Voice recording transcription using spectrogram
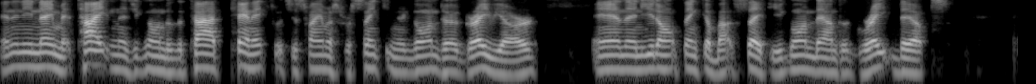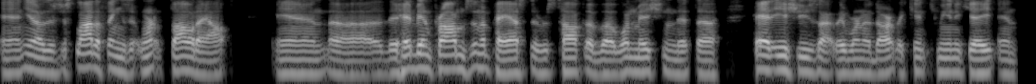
And then you name it Titan as you go into the Titanic, which is famous for sinking. You're going to a graveyard and then you don't think about safety. You're going down to great depths And, you know, there's just a lot of things that weren't thought out. And uh, there had been problems in the past. There was talk of uh, one mission that uh, had issues like they were in the dark, they couldn't communicate. And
